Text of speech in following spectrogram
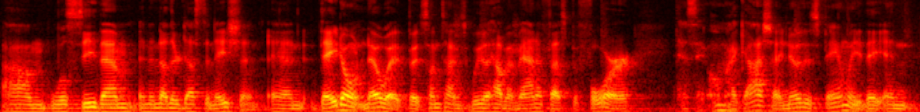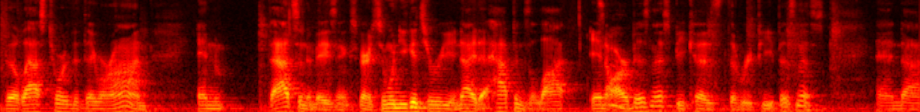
Um, we'll see them in another destination, and they don't know it. But sometimes we'll have a manifest before, and say, "Oh my gosh, I know this family." They and the last tour that they were on, and that's an amazing experience. So when you get to reunite, it happens a lot in our business because the repeat business, and uh,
